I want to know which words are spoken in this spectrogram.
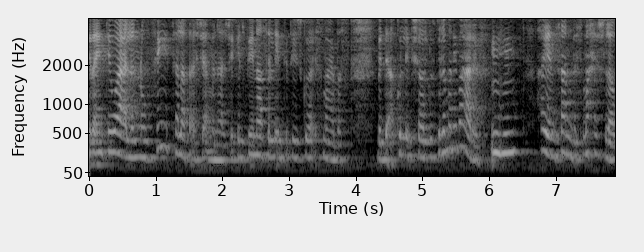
إذا أنت واعي لأنه في ثلاث أشياء من هالشكل في ناس اللي أنت بتيجي تقولها اسمعي بس بدي أقول لك شغله بتقول ماني بعرف. هاي إنسان بسمحش لو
